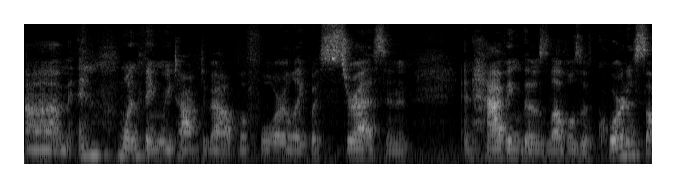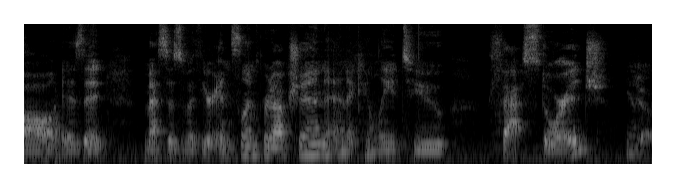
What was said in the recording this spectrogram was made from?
Um, and one thing we talked about before, like with stress and and having those levels of cortisol, is it messes with your insulin production and it can mm-hmm. lead to fat storage Yeah. Yeah.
